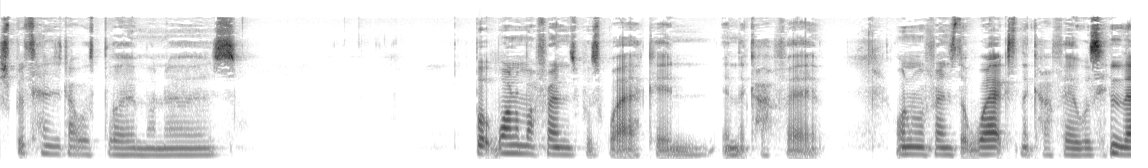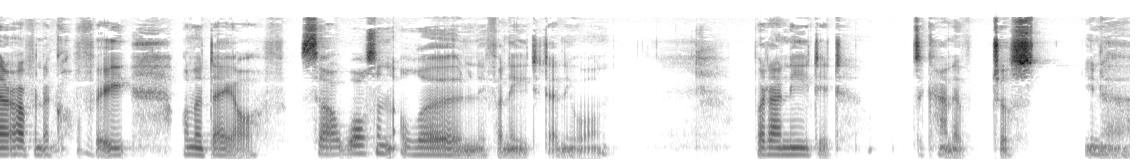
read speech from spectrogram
just pretended I was blowing my nose. But one of my friends was working in the cafe. One of my friends that works in the cafe was in there having a coffee on a day off. So I wasn't alone if I needed anyone. But I needed to kind of just, you know,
